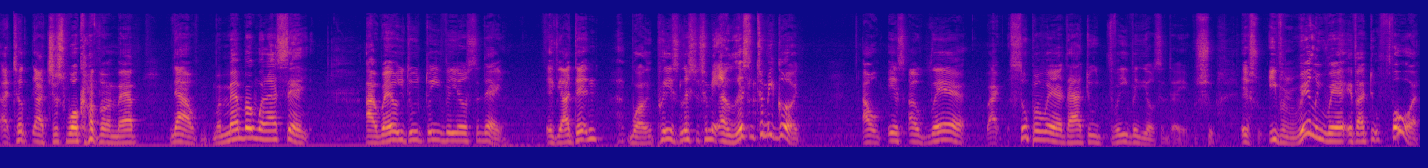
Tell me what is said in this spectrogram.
I took. I just woke up from a nap. Now, remember when I said I rarely do three videos today? If y'all didn't, well, please listen to me and listen to me good. I, it's a rare, like super rare that I do three videos a day. It's even really rare if I do four.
